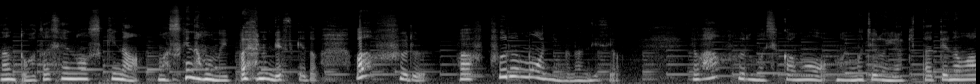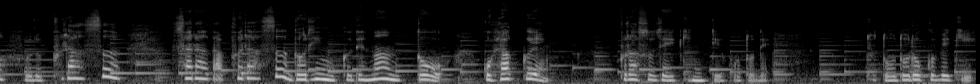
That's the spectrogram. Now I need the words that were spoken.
なんと私の好きな、まあ、好きなものいっぱいあるんですけどワッフルワッフルモーニングなんですよ。ワッフルもしかも、まあ、もちろん焼きたてのワッフルプラスサラダプラスドリンクでなんと500円プラス税金っていうことでちょっと驚くべき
